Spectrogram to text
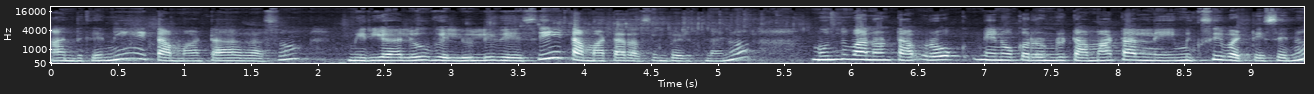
అందుకని టమాటా రసం మిరియాలు వెల్లుల్లి వేసి టమాటా రసం పెడుతున్నాను. ముందు మనం ట రో నేను ఒక రెండు టమాటాలని మిక్సీ పట్టేసాను.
